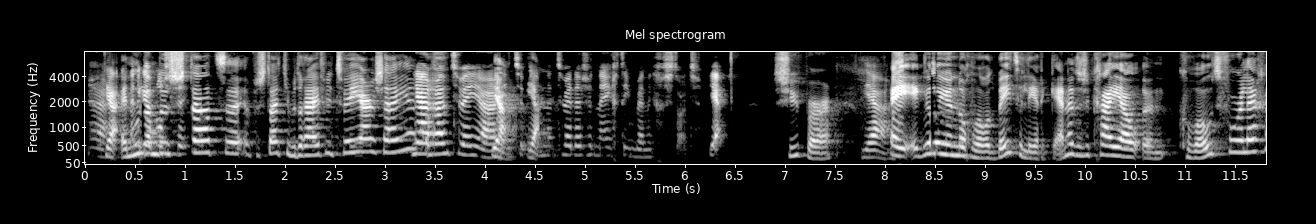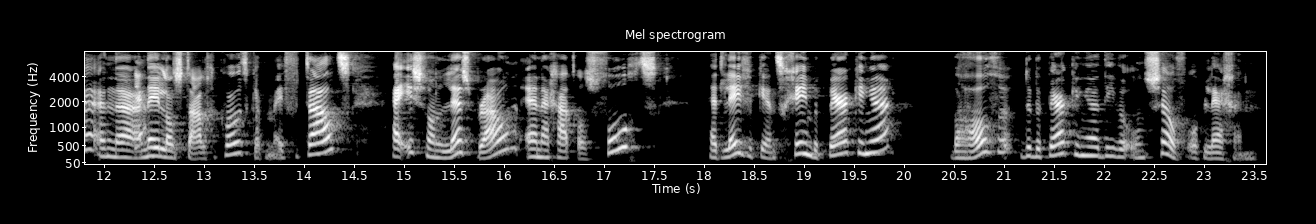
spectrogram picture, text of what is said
Ja, ja, en hoe lang nog dus steeds- staat, eh, bestaat je bedrijf nu? Twee jaar, zei je? Ja, Of- ruim twee jaar. Ja, in, t- ja. in 2019 ben ik gestart. Ja. Super. Ja. hey, ik wil je nog wel wat beter leren kennen. Dus ik ga jou een quote voorleggen. Een eh, Ja. Nederlandstalige quote. Ik heb hem even vertaald. Hij is van Les Brown en hij gaat als volgt. Het leven kent geen beperkingen, behalve de beperkingen die we onszelf opleggen.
